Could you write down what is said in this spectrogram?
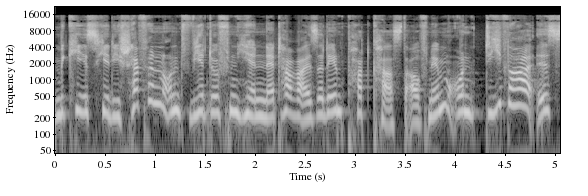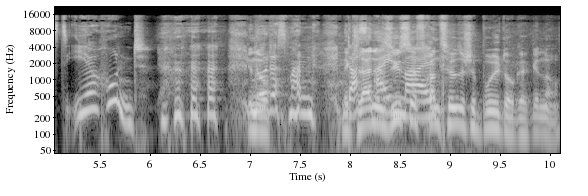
Mickey ist hier die Chefin und wir dürfen hier netterweise den Podcast aufnehmen. Und Diva ist ihr Hund. Genau. Nur, dass man Eine das kleine süße einmal, französische Bulldogge, genau.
